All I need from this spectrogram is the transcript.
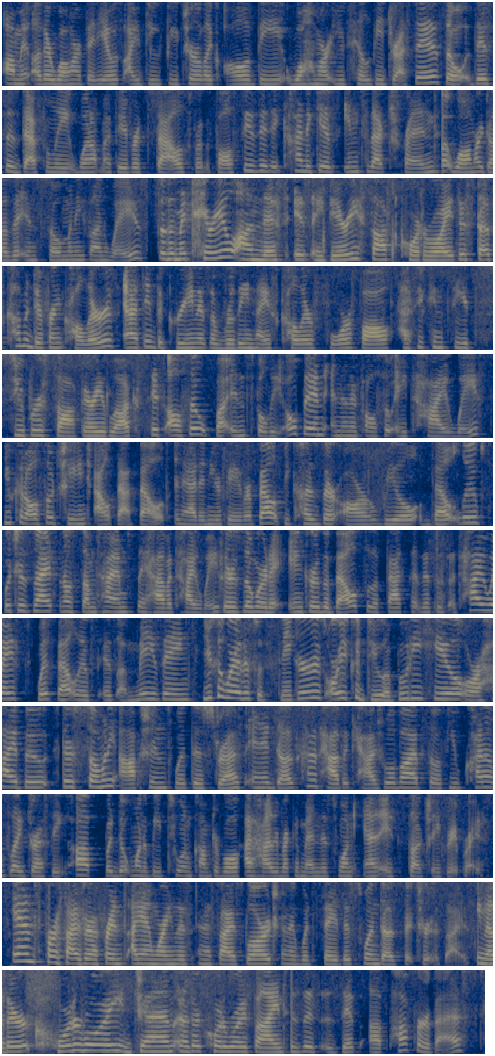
on my other Walmart videos, I do feature like all of the Walmart utility dresses. So this is definitely one of my favorite styles for the fall season. It kind of gives into that trend, but Walmart does it in so many fun ways. So the material on this is a very soft corduroy. This does come in different colors. And I think the green is a really nice color for fall. As you can see, it's super soft, very luxe. It's also buttons fully open. And then there's also a tie waist. You could also change out that belt and add in your favorite belt because there are real belt loops, which is nice. I know sometimes they have a tie waist. There's nowhere to anchor the belt, so the fact that this is a tie waist with belt loops is amazing. You could wear this with sneakers, or you could do a booty heel or a high boot. There's so many options with this dress, and it does kind of have a casual vibe. So if you kind of like dressing up, but don't want to be too uncomfortable, I highly recommend this one, and it's such a great price. And for size reference, I am wearing this in a size large, and I would say this one does fit true to size. Another corduroy gem, another corduroy find is this zip up puffer vest.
